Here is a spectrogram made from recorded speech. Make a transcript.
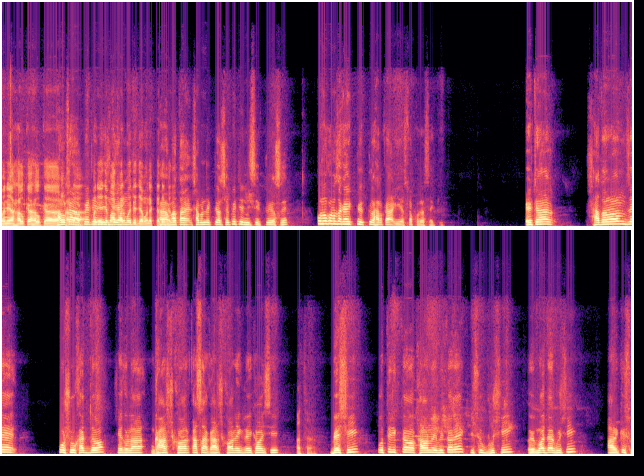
মানে হালকা হালকা হালকা সাদা। পেটের মানে এই যে নিচ মাথার মধ্যে যেমন একটা হ্যাঁ যাচ্ছে। মাথায় সামনে একটু আছে পেটের নিচে একটু আছে। কোনো কোনো জায়গায় একটু একটু হালকা ইয়ে চক্কর আছে কি। এটার সাধারণ যে পশু খাদ্য সেগুলা ঘাস খড় কাঁচা ঘাস খড় এগুলোই খাওয়াইছি। আচ্ছা। বেশি অতিরিক্ত খাওয়ানোর ভিতরে কিছু ভুসি ওই ময়দার ভুসি আর কিছু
